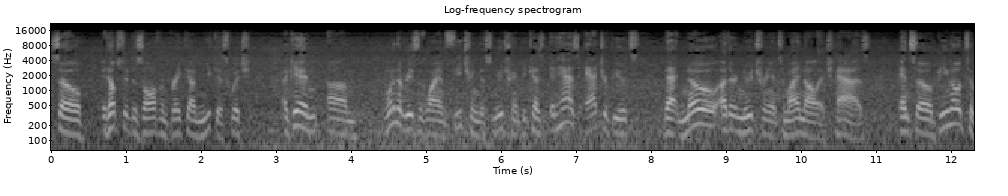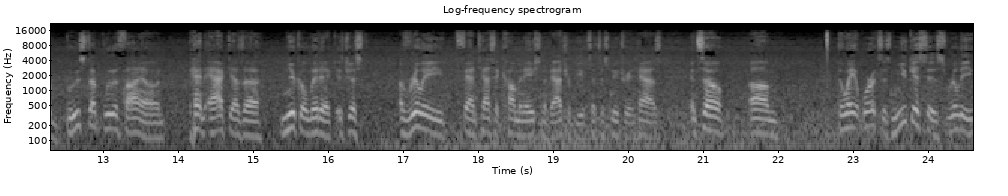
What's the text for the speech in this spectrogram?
So it helps to dissolve and break down mucus, which again, um, one of the reasons why I'm featuring this nutrient because it has attributes that no other nutrient to my knowledge has. And so being able to boost up glutathione and act as a mucolytic is just a really fantastic combination of attributes that this nutrient has. And so um, the way it works is mucus is really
